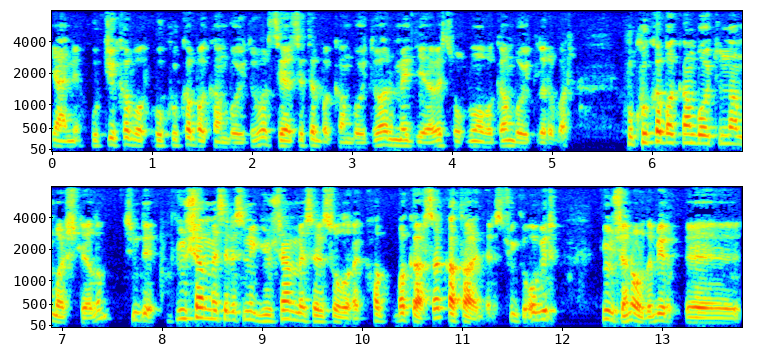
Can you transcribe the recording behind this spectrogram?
Yani hukuka, hukuka bakan boyutu var, siyasete bakan boyutu var, medya ve topluma bakan boyutları var. Hukuka bakan boyutundan başlayalım. Şimdi Gülşen meselesini Gülşen meselesi olarak bakarsak hata ederiz. Çünkü o bir Gülşen orada bir e,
